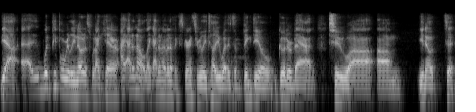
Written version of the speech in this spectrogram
yeah, would people really notice? Would I care? I, I don't know. Like, I don't have enough experience to really tell you whether it's a big deal, good or bad, to uh, um, you know, to,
